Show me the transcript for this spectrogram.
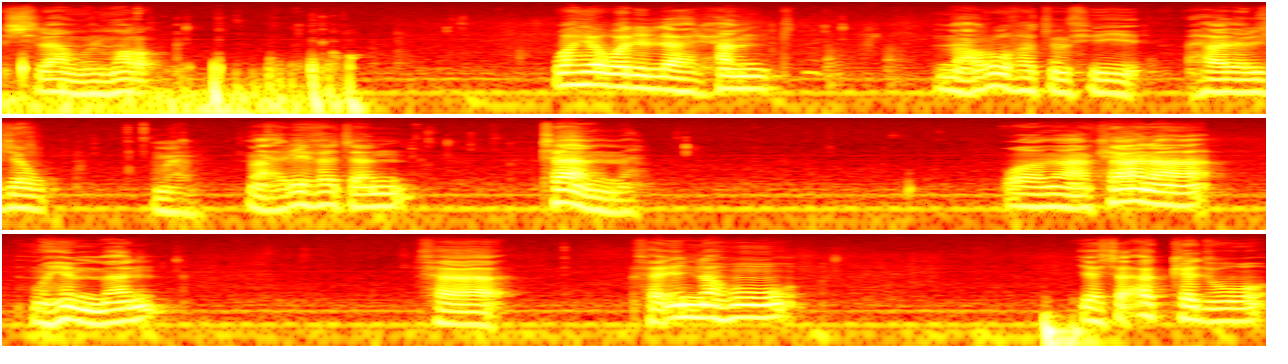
إسلام المرء. وهي ولله الحمد معروفة في هذا الجو نعم. معرفة تامة. وما كان مهما ف فإنه يتأكد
